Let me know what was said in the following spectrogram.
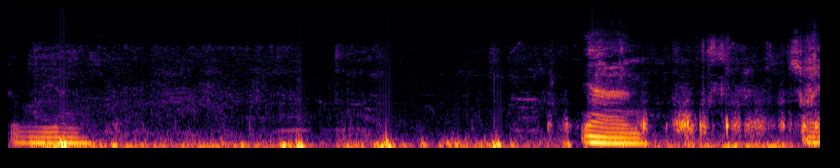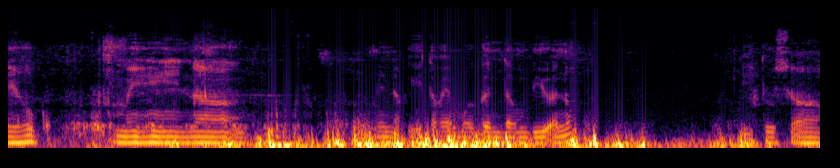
So, yun. Yan. So I hope may na may nakita kayong magandang view ano dito sa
